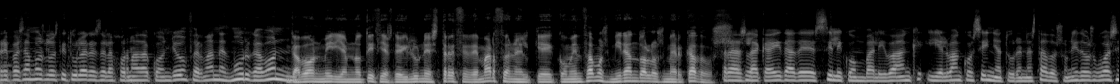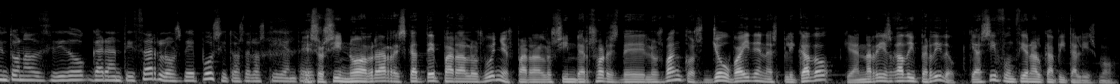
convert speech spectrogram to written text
Repasamos los titulares de la jornada con John Fernández Mur, Gabón. Gabón, Miriam, noticias de hoy lunes 13 de marzo en el que comenzamos mirando a los mercados. Tras la caída de Silicon Valley Bank y el banco Signature en Estados Unidos, Washington ha decidido garantizar los depósitos de los clientes. Eso sí, no habrá rescate para los dueños, para los inversores de los bancos. Joe Biden ha explicado que han arriesgado y perdido, que así funciona el capitalismo.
